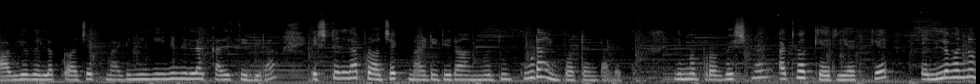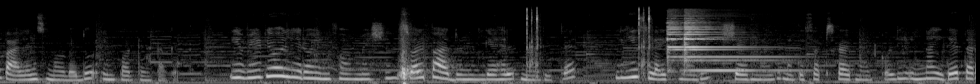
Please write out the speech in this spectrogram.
ಯಾವ್ಯಾವೆಲ್ಲ ಪ್ರಾಜೆಕ್ಟ್ ಮಾಡಿ ನೀವು ಏನೇನೆಲ್ಲ ಕಲ್ತಿದ್ದೀರಾ, ಎಷ್ಟೆಲ್ಲ ಪ್ರಾಜೆಕ್ಟ್ ಮಾಡಿದ್ದೀರಾ ಅನ್ನೋದು ಕೂಡ ಇಂಪಾರ್ಟೆಂಟ್ ಆಗುತ್ತೆ. ನಿಮ್ಮ ಪ್ರೊಫೆಷ್ನಲ್ ಅಥವಾ ಕೆರಿಯರ್ಗೆ ಎಲ್ಲವನ್ನೂ ಬ್ಯಾಲೆನ್ಸ್ ಮಾಡೋದು ಇಂಪಾರ್ಟೆಂಟ್ ಆಗುತ್ತೆ. ಈ ವಿಡಿಯೋಲಿರೋ ಇನ್ಫಾರ್ಮೇಷನ್ ಸ್ವಲ್ಪ ಆದರೂ ನಿಮಗೆ ಹೆಲ್ಪ್ ಮಾಡಿದರೆ ಪ್ಲೀಸ್ ಲೈಕ್ ಮಾಡಿ ಶೇರ್ ಮಾಡಿ ಮತ್ತು ಸಬ್ಸ್ಕ್ರೈಬ್ ಮಾಡ್ಕೊಳ್ಳಿ. ಇನ್ನು ಇದೇ ಥರ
